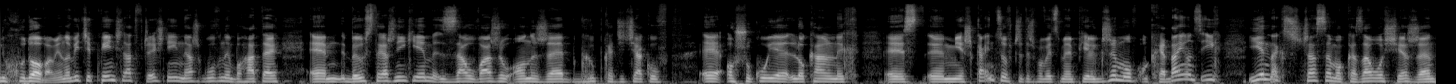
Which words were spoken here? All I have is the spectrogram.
Robin Hoodowa. Mianowicie 5 lat wcześniej nasz główny bohater był strażnikiem, zauważył on, że grupka dzieciaków e, oszukuje lokalnych e, e, mieszkańców, czy też powiedzmy pielgrzymów, okradając ich, jednak z czasem okazało się, że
